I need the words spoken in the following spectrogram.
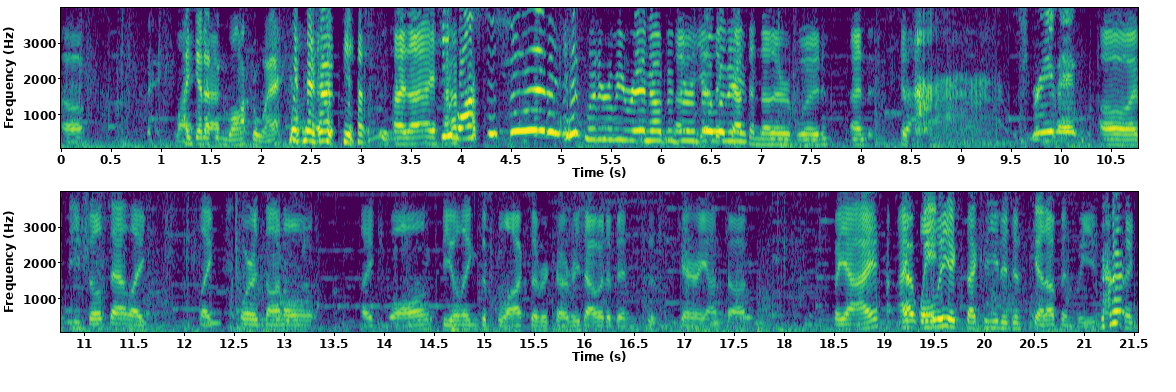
Oh. I get up and walk away. yeah, I, I he lost his sword. It literally ran out the Uh, you have to another wood, and Screaming. oh, if he built that like like horizontal like wall ceiling to block the recovery, that would have been just carry on top. But yeah, I I Uh, wait. fully expected you to just get up and leave. Like,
